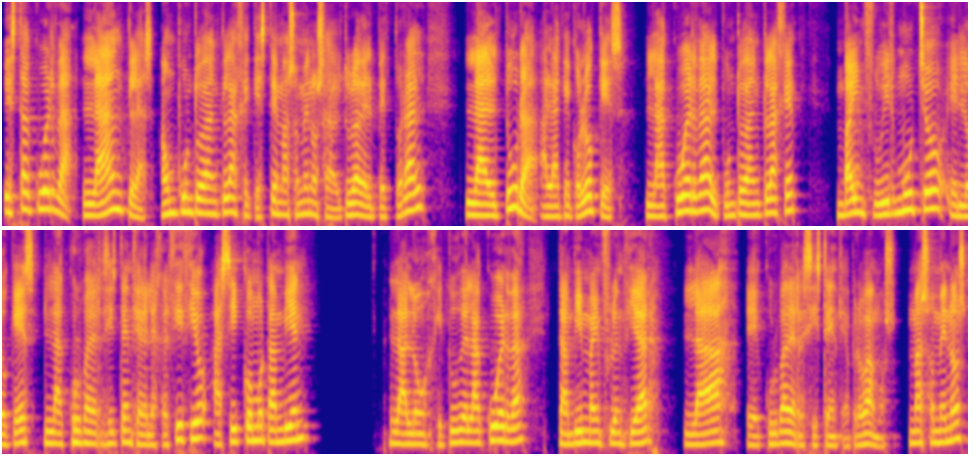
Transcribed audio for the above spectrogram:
Esta cuerda la anclas a un punto de anclaje que esté más o menos a la altura del pectoral. La altura a la que coloques la cuerda, el punto de anclaje, va a influir mucho en lo que es la curva de resistencia del ejercicio, así como también la longitud de la cuerda también va a influenciar la eh, curva de resistencia. Pero vamos, más o menos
